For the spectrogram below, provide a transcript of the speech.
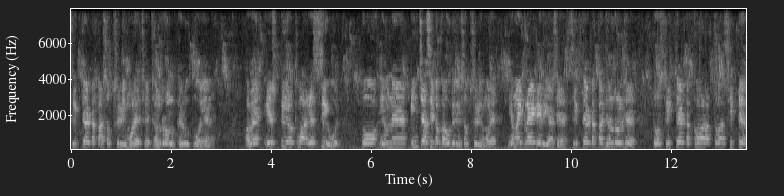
સિત્તેર ટકા સબસિડી મળે છે જનરલ ખેડૂત હોય એને. હવે એસટી અથવા એસસી હોય તો એમને પંચ્યાસી ટકા સુધીની સબસિડી મળે. એમાંય ક્રાઇટેરિયા છે, સિત્તેર ટકા જનરલ છે, તો સિત્તેર ટકા અથવા સિત્તેર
